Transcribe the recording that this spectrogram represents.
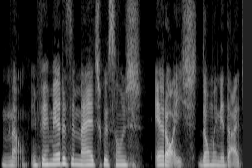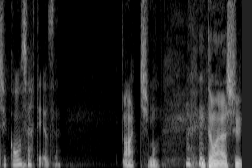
não. Enfermeiros e médicos são os heróis da humanidade, com certeza. Ótimo. Então acho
